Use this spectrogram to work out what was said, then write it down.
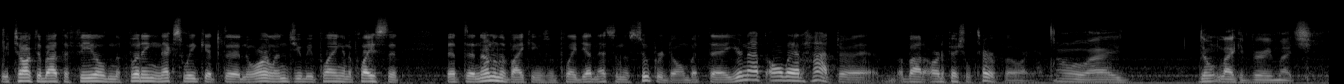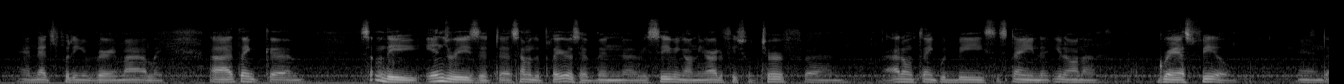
we talked about the field and the footing. Next week at uh, New Orleans, you'll be playing in a place that, that uh, none of the Vikings have played yet, and that's in the Superdome. But uh, you're not all that hot uh, about artificial turf, though, are you? Oh, I don't like it very much, and that's putting it very mildly. Uh, I think um, some of the injuries that uh, some of the players have been receiving on the artificial turf, um, I don't think would be sustained, you know, on a grass field, and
